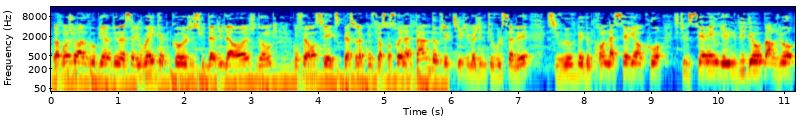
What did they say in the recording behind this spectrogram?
Alors bonjour à vous, bienvenue dans la série Wake Up Call, je suis David Laroche, donc conférencier et expert sur la confiance en soi et l'atteinte d'objectifs, j'imagine que vous le savez. Si vous venez de prendre la série en cours, c'est une série où il y a une vidéo par jour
